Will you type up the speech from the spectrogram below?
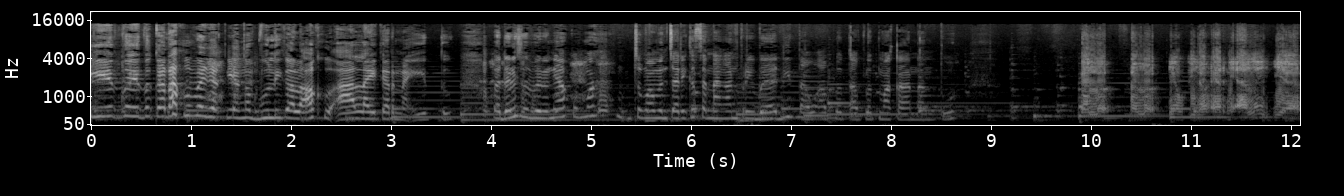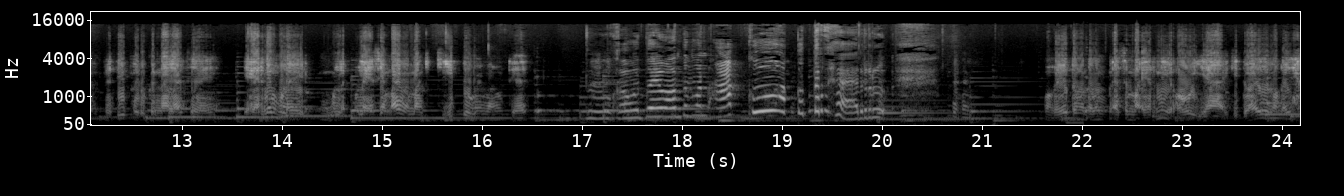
gitu itu kan aku banyak yang ngebully kalau aku alay karena itu. Padahal sebenarnya aku mah cuma mencari kesenangan pribadi tahu upload upload makanan tuh kalau kalau yang bilang Ernie alay ya berarti baru kenal aja ya, ya Ernie mulai mulai, mulai SMA memang gitu memang udah. Tuh kamu tuh emang teman aku aku terharu. Makanya teman-teman SMA Ernie oh ya gitu aja makanya.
